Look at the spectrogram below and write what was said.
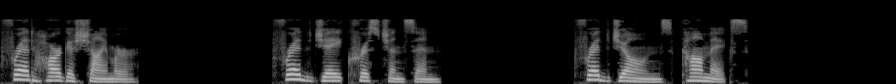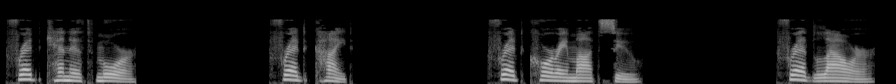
Fred Hargesheimer Fred J. Christensen Fred Jones comics Fred Kenneth Moore Fred Kite Fred Korematsu Fred Lauer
